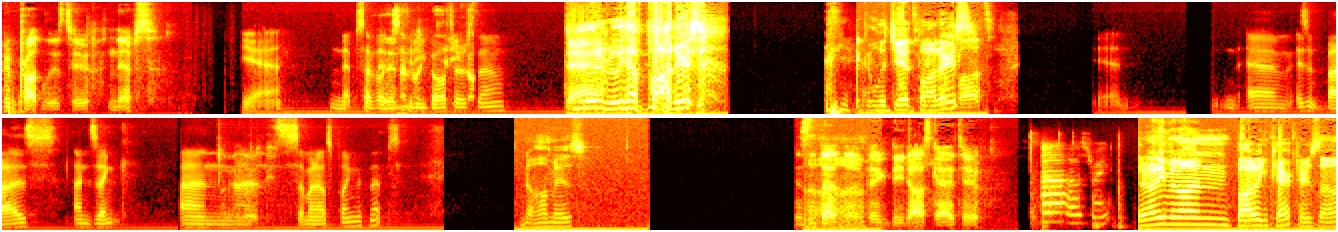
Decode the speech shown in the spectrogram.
Who'd Prot lose to? Nips? Yeah. Nips have like Nips have, like, botters though. Do they really have botters? yeah. Like legit botters? Yeah. Um, isn't Baz and Zinc and Look. someone else playing with Nips? Nom is. Isn't that Uh. the big DDoS guy too? Ah, I was right. They're not even on botting characters though.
